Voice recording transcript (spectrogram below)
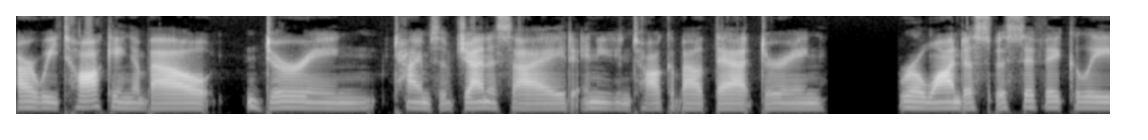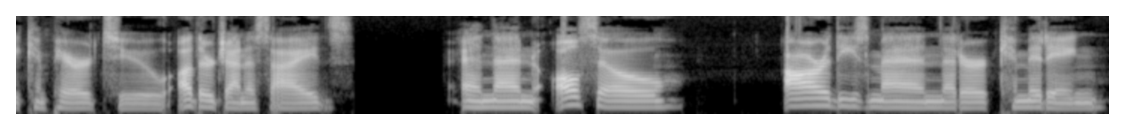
are we talking about during times of genocide? And you can talk about that during Rwanda specifically compared to other genocides. And then also, are these men that are committing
